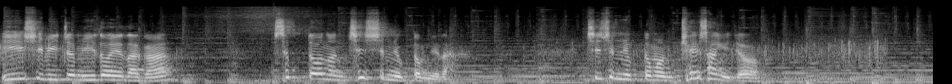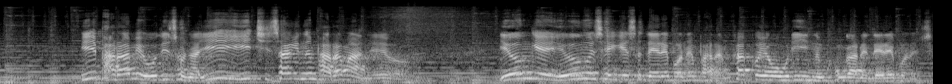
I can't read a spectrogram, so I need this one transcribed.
(22.2도에다가) 습도는 (76도입니다) (76도면) 최상이죠 이 바람이 어디서냐 이, 이 지상에 있는 바람 아니에요 영계 영의 세계에서 내려보낸 바람 갖고요 우리 있는 공간에 내려보내지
